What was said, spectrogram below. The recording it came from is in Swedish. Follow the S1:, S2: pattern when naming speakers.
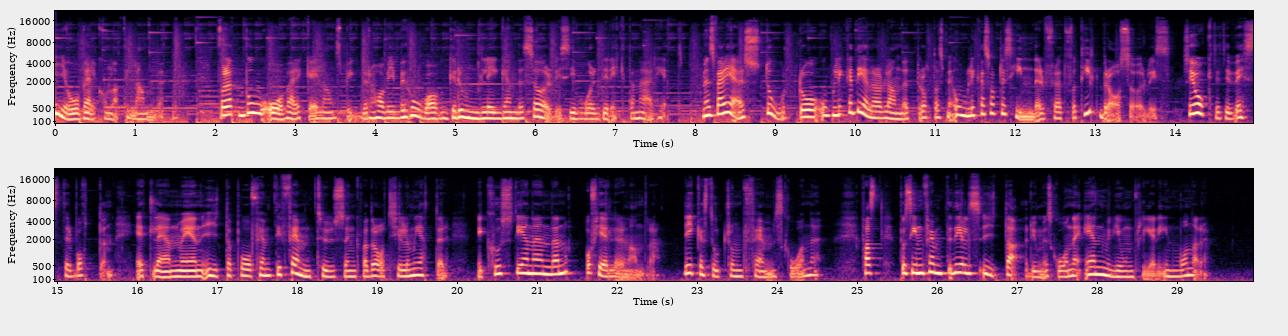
S1: Hej och välkomna till landet. För att bo och verka i landsbygder har vi behov av grundläggande service i vår direkta närhet. Men Sverige är stort och olika delar av landet brottas med olika sorters hinder för att få till bra service. Så jag åkte till Västerbotten, ett län med en yta på 55 000 kvadratkilometer med kust i ena änden och fjäll i den andra. Lika stort som fem Skåne. Fast på sin femtedels yta rymmer Skåne en miljon fler invånare.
